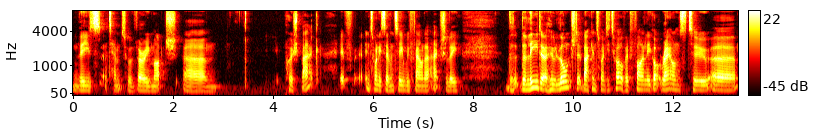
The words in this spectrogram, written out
These attempts were very much um, pushed back. If in 2017 we found out actually the, the leader who launched it back in 2012 had finally got rounds to uh,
